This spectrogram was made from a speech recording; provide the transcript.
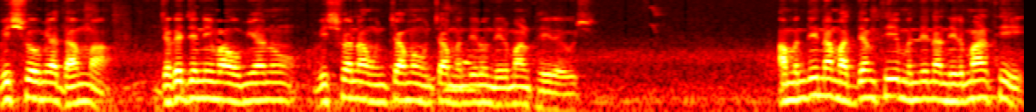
વિશ્વ ઉમિયા ધામમાં જગતજનીમાં ઉમિયાનું વિશ્વના ઊંચામાં ઊંચા મંદિરનું નિર્માણ થઈ રહ્યું છે. આ મંદિરના માધ્યમથી, મંદિરના નિર્માણથી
